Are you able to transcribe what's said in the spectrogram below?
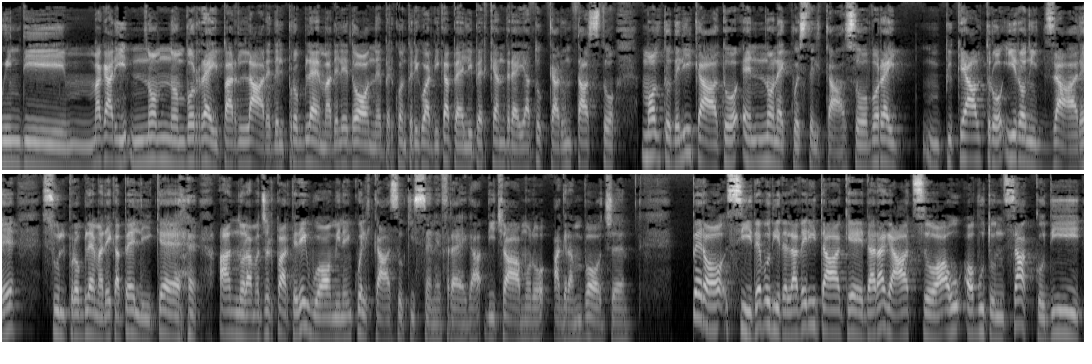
quindi magari non, non, vorrei parlare del problema delle donne per quanto riguarda i capelli perché andrei a toccare un tasto molto delicato e non è questo il caso. Vorrei mm, più che altro ironizzare sul problema dei capelli che hanno la maggior parte dei uomini, in quel caso chi se ne frega, diciamolo a gran voce. Però sì, devo dire la verità che da ragazzo ho, ho avuto un sacco di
